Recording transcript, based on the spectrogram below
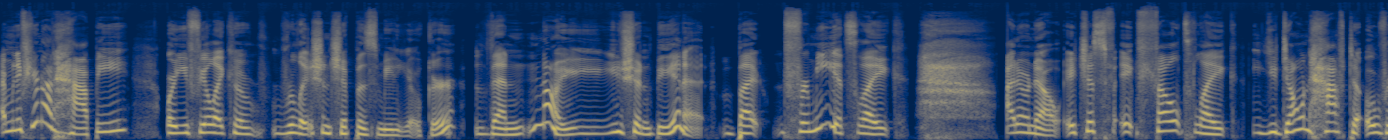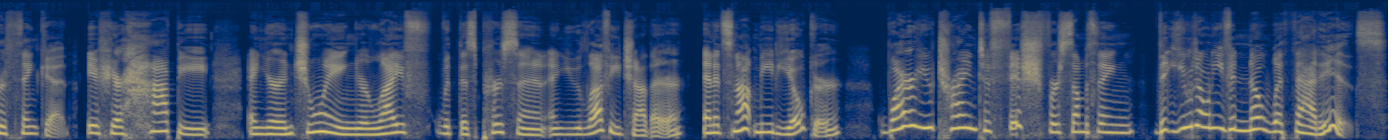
I mean if you're not happy or you feel like a relationship is mediocre, then no, you, you shouldn't be in it. But for me it's like I don't know. It just it felt like you don't have to overthink it. If you're happy and you're enjoying your life with this person and you love each other and it's not mediocre, why are you trying to fish for something that you don't even know what that is?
